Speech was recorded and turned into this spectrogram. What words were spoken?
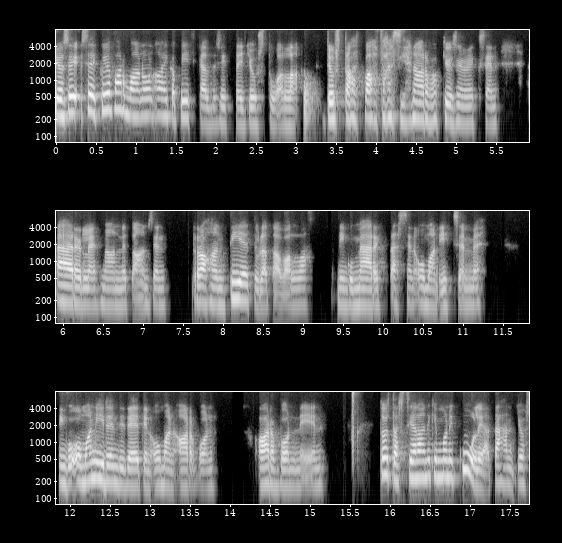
Joo, se, se kyllä varmaan on aika pitkälti sitten just tuolla, just taas siihen arvokysymyksen äärelle, että me annetaan sen rahan tietyllä tavalla niin kuin määrittää sen oman itsemme, niin kuin oman identiteetin, oman arvon, arvon niin toivottavasti siellä ainakin moni kuulija tähän, jos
